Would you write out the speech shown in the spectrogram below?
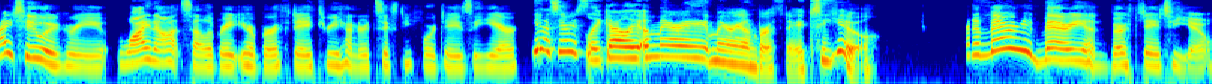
I too agree. Why not celebrate your birthday 364 days a year? Yeah, seriously, Callie, a merry, merry unbirthday to you. And a merry, merry unbirthday to you.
